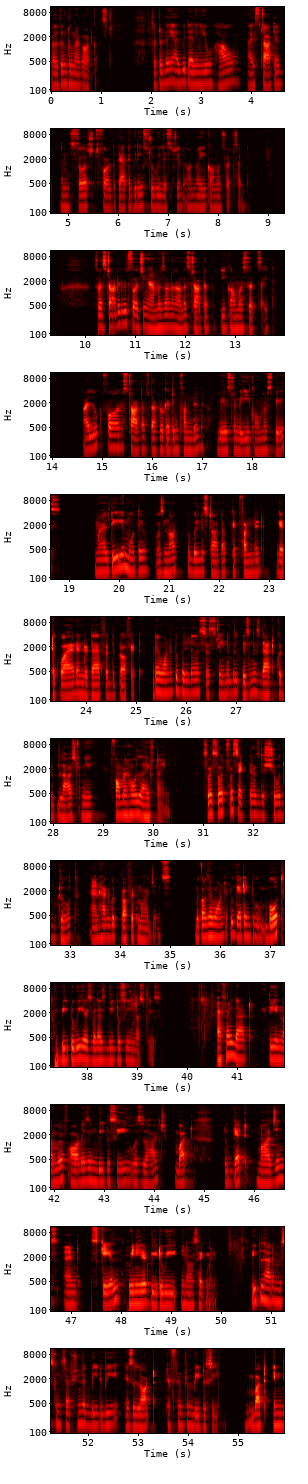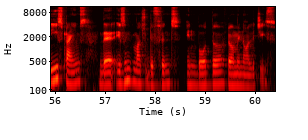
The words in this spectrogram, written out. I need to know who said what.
Speaker 1: welcome to my podcast. So, today I'll be telling you how I started and searched for the categories to be listed on my e commerce website. So, I started with searching Amazon and other startup e commerce website. I looked for startups that were getting funded based in the e commerce space. My ulterior motive was not to build a startup, get funded, get acquired, and retire for the profit. But I wanted to build a sustainable business that could last me for my whole lifetime. So I searched for sectors that showed growth and had good profit margins because I wanted to get into both B2B as well as B2C industries. I felt that the number of orders in B2C was large, but to get margins and scale, we needed B2B in our segment. People had a misconception that B2B is a lot different from B2C. But in these times, there isn't much difference in both the terminologies.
